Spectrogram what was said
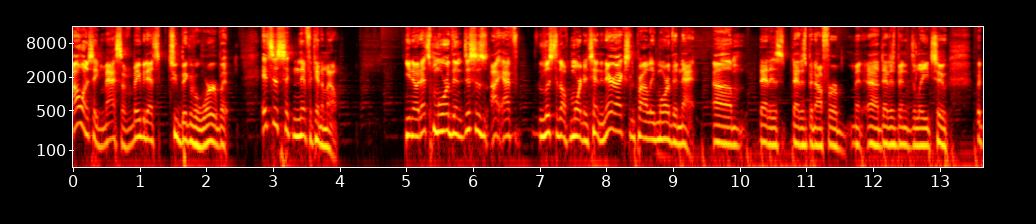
I don't want to say massive, maybe that's too big of a word, but it's a significant amount. You know, that's more than this is. I, have listed off more than ten, and they're actually probably more than that. Um, that is that has been out for a, uh, that has been delayed too, but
